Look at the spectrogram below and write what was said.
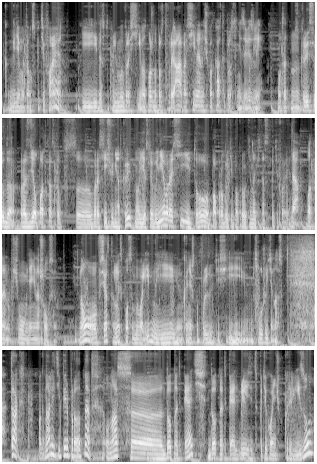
где мы там в Spotify и доступны ли мы в России. Возможно, просто в... А, в России, наверное, еще подкасты просто не завезли. Вот это... Скорее всего, да. Раздел подкастов с, в России еще не открыт, но если вы не в России, то попробуйте, попробуйте найти нас в Spotify. Да, вот, наверное, почему у меня не нашелся. Но все остальные способы валидны и, конечно, пользуйтесь и слушайте нас. Так, погнали теперь про .NET. У нас э, .NET 5, .NET 5 близится потихонечку к релизу,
